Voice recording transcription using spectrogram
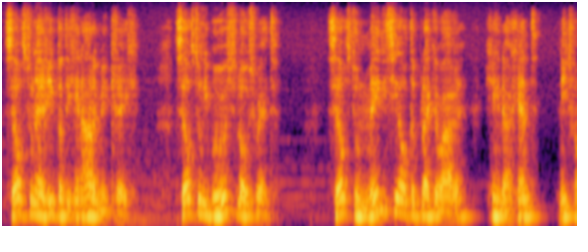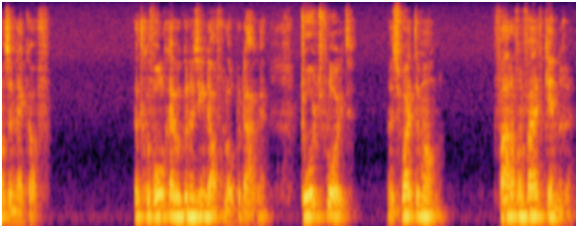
Zelfs toen hij riep dat hij geen adem meer kreeg. Zelfs toen hij bewusteloos werd. Zelfs toen medici al ter plekke waren, ging de agent niet van zijn nek af. Het gevolg hebben we kunnen zien de afgelopen dagen. George Floyd, een zwarte man, vader van vijf kinderen,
